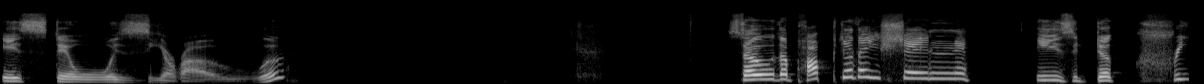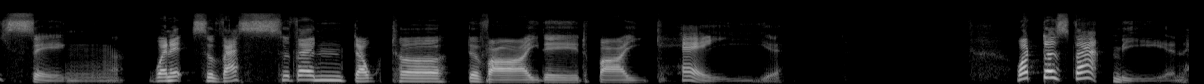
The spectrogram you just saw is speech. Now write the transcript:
is still zero. So the population is decreasing when it's less than delta divided by k. What does that mean?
